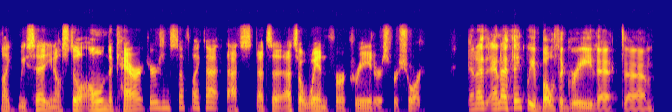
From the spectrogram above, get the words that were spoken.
like we said, you know, still own the characters and stuff like that. That's that's a that's a win for creators for sure and I and I think we both agree that um,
